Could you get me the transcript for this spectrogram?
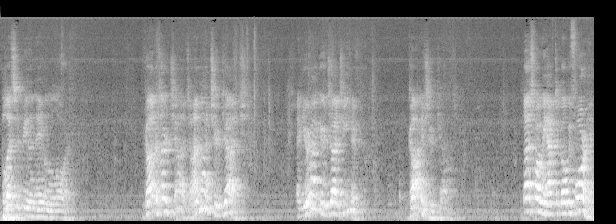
Blessed be the name of the Lord. God is our judge. I'm not your judge. And you're not your judge either. God is your judge. That's why we have to go before Him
